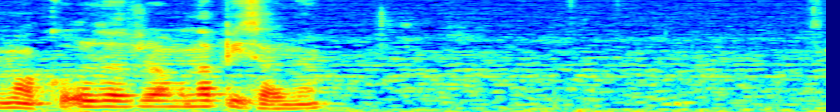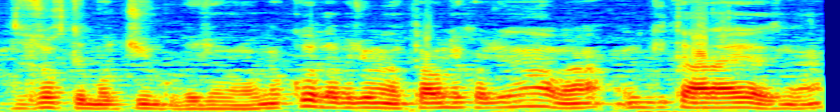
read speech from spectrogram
No, kurde, że mu napisał, nie? To Co w tym odcinku będziemy robić? No kurde, będziemy na pełnie chodzić, no dobra, gitara jest, nie?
